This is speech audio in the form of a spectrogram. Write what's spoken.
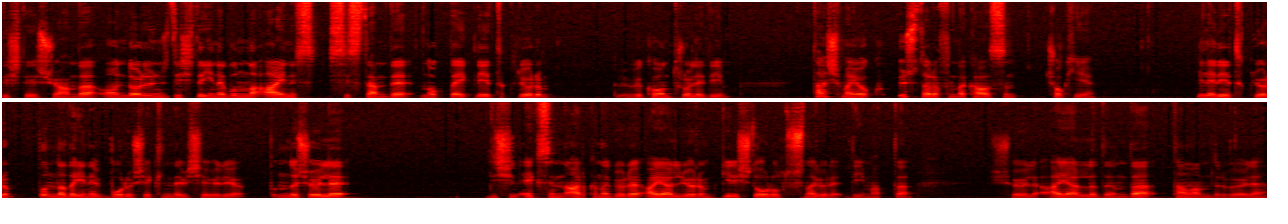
dişteyiz şu anda. 14. dişte yine bununla aynı sistemde nokta ekleye tıklıyorum ve kontrol edeyim. Taşma yok. Üst tarafında kalsın. Çok iyi. İleriye tıklıyorum. Bunda da yine bir boru şeklinde bir şey veriyor. Bunu da şöyle dişin eksenin arkana göre ayarlıyorum. Giriş doğrultusuna göre diyeyim hatta. Şöyle ayarladığımda tamamdır böyle.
